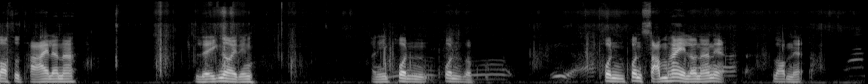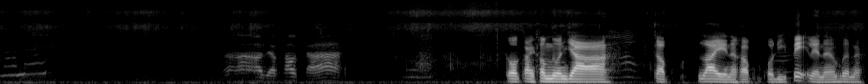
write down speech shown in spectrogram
รอบสุดท้ายแล้วนะ เหลืออีกหน่อยหนึ่ง อันนี้พ่นพ่นแบบพ่นพ่นซ้ำให้แล้วนะเนี่ย รอบเนี้ยเดี๋ยวเข้าตาก็การคำนวณยากับไล่นะครับ พอดีเป๊ะเลยนะเพื่อนนะ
